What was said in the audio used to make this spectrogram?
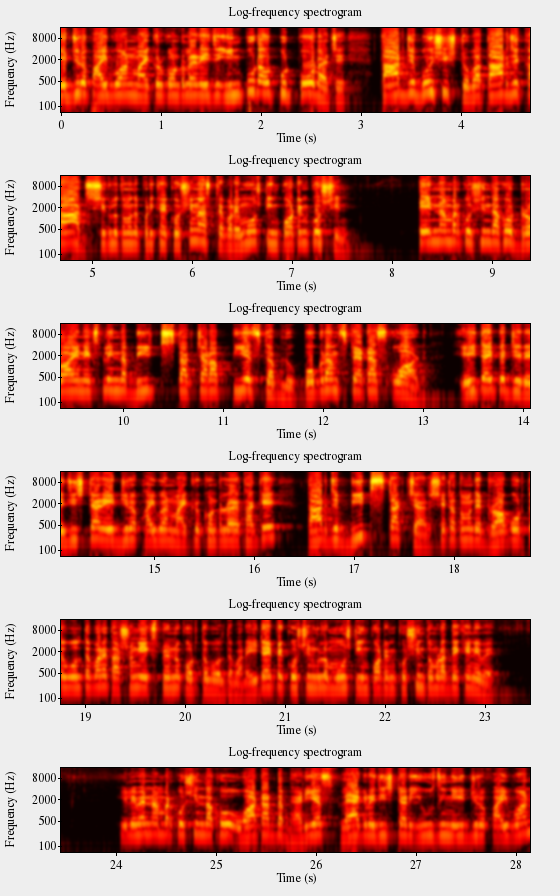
eight zero five one micro কন্ট্রোলারের এই যে ইনপুট আউটপুট পোর্ট আছে, তার যে বৈশিষ্ট্য বা তার যে কাজ, সেগুলো তোমাদের পরীক্ষায় কোশ্চিন আসতে পারে। Most important question ten number question দেখো draw and explain the bit structure of PSW program status word এই টাইপের যে register eight zero five one micro কন্ট্রোলারে থাকে, তার যে বিট স্ট্রাকচার সেটা তোমাদের ড্র করতে বলতে পারে, তার সঙ্গে এক্সপ্লেনও করতে বলতে পারে। এই টাইপের কোশ্চিনগুলো মোস্ট ইম্পর্টেন্ট কোশ্চিন তোমরা দেখে নেবে। ইলেভেন নাম্বার কোশ্চিন দেখো what are the various flag register use in eight zero five one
